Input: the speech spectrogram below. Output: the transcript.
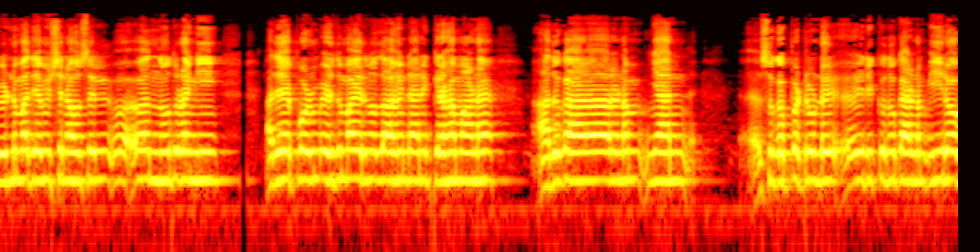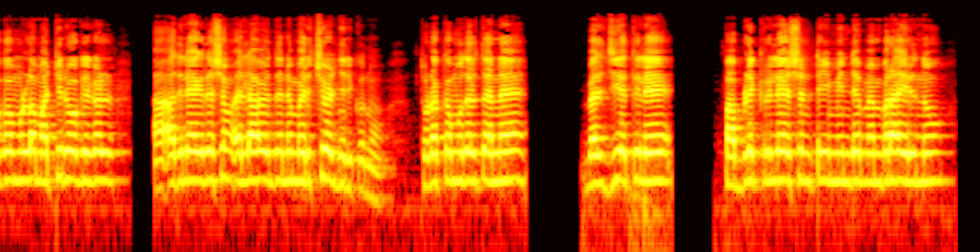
വീണ്ടും അദ്ദേഹം മിഷൻ ഹൗസിൽ വന്നു തുടങ്ങി. അദ്ദേഹം എപ്പോഴും എഴുതുമായിരുന്നു അള്ളാഹുവിന്റെ അനുഗ്രഹമാണ്. അത് കാരണം ഞാൻ സുഖപ്പെട്ടുകൊണ്ട് ഇരിക്കുന്നു. കാരണം ഈ രോഗമുള്ള മറ്റു രോഗികൾ അതിലേകദേശം എല്ലാവരും തന്നെ മരിച്ചു കഴിഞ്ഞിരിക്കുന്നു. തുടക്കം മുതൽ തന്നെ ബെൽജിയത്തിലെ പബ്ലിക് റിലേഷൻ ടീമിന്റെ മെമ്പറായിരുന്നു.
